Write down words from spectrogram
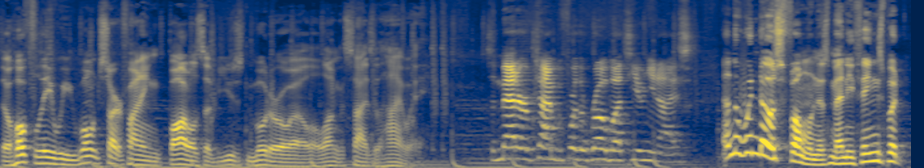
though hopefully we won't start finding bottles of used motor oil along the sides of the highway. It's a matter of time before the robots unionize. And the Windows Phone is many things, but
